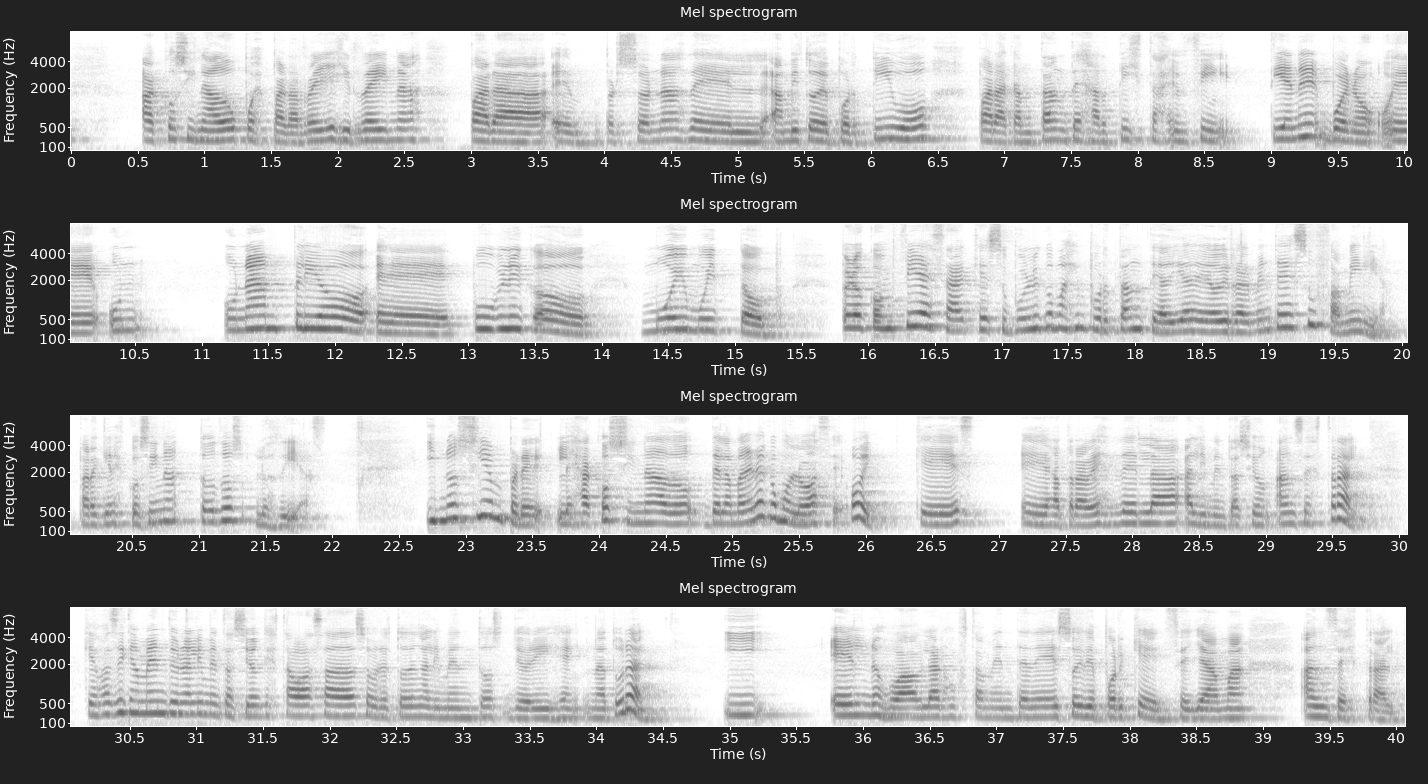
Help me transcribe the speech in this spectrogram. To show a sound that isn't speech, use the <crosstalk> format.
ha cocinado pues para reyes y reinas, para eh, personas del ámbito deportivo, para cantantes, artistas, en fin, tiene, bueno, eh, un, amplio eh, público muy, muy top. Pero confiesa que su público más importante a día de hoy realmente es su familia, para quienes cocina todos los días. Y no siempre les ha cocinado de la manera como lo hace hoy, que es a través de la alimentación ancestral que es básicamente una alimentación que está basada sobre todo en alimentos de origen natural. Y él nos va a hablar justamente de eso y de por qué se llama ancestral.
